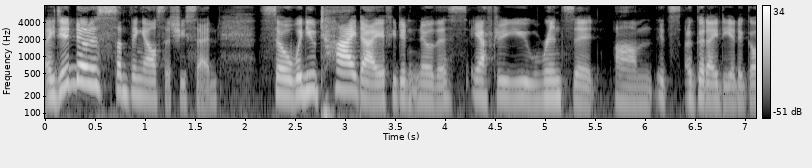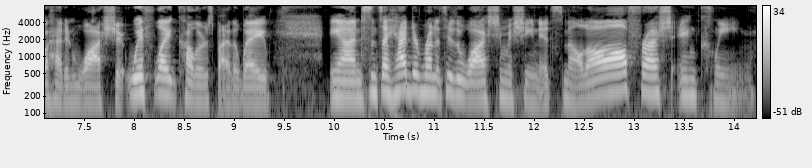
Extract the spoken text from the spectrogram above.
I did notice something else that she said. So, when you tie dye, if you didn't know this, after you rinse it, um, it's a good idea to go ahead and wash it with light colors, by the way. And since I had to run it through the washing machine, it smelled all fresh and clean.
